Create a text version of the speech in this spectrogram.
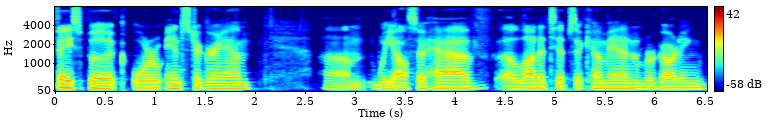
Facebook or Instagram. Um, we also have a lot of tips that come in regarding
